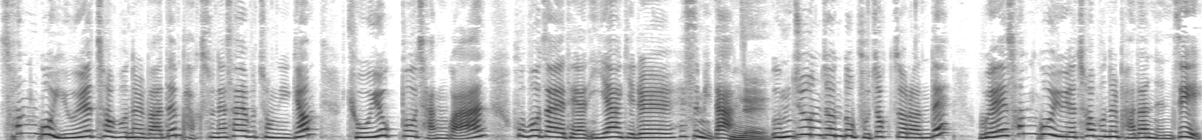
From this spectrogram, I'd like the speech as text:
선고 유예 처분을 받은 박순애 사회부총리 겸 교육부 장관 후보자에 대한 이야기를 했습니다. 네. 음주운전도 부적절한데 왜 선고유예 처분을 받았는지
